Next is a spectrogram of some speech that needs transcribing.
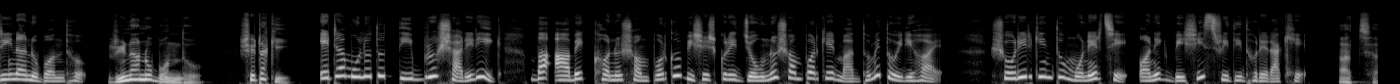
ঋণানুবন্ধ। ঋণানুবন্ধ সেটা কি? এটা মূলত তীব্র শারীরিক বা আবেগক্ষণ সম্পর্ক বিশেষ করে যৌন সম্পর্কের মাধ্যমে তৈরি হয়। শরীর কিন্তু মনের চেয়ে অনেক বেশি স্মৃতি ধরে রাখে। আচ্ছা।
